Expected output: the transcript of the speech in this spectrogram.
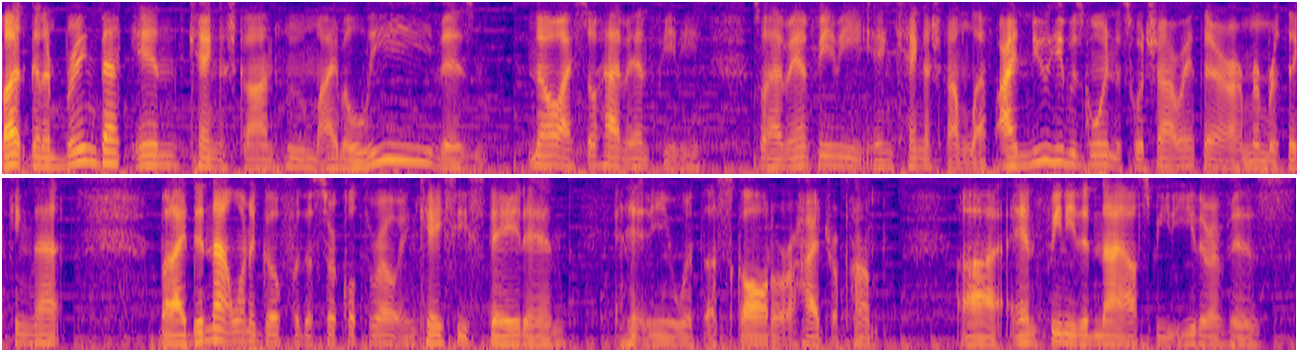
But gonna bring back in Kangaskhan, whom I believe is no, I still have Anfini. So I have Anfini and Kangaskhan left. I knew he was going to switch out right there. I remember thinking that. But I did not want to go for the circle throw in case he stayed in and hit me with a Scald or a Hydro Pump. Uh, Anfini did not outspeed either of his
